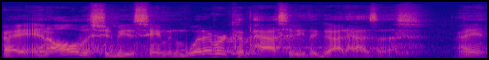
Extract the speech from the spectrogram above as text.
Right? And all of us should be the same in whatever capacity that God has us, right?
